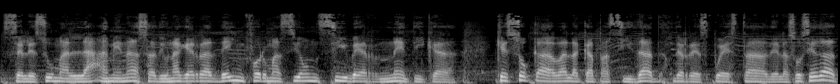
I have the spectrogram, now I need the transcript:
se le suma la amenaza de una guerra de información cibernética que socava la capacidad de respuesta de la sociedad.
